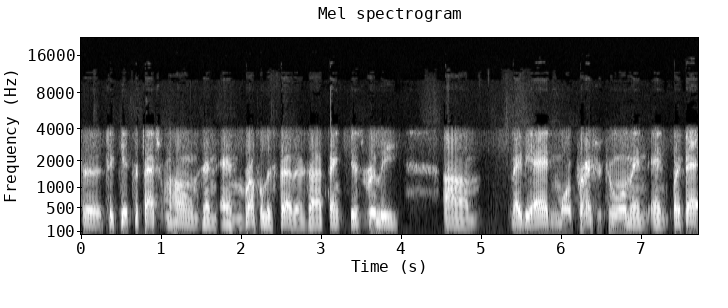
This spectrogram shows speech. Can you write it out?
to, to get to Patrick Mahomes and, and ruffle his feathers. I think just really um, maybe adding more pressure to him. And, and but that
